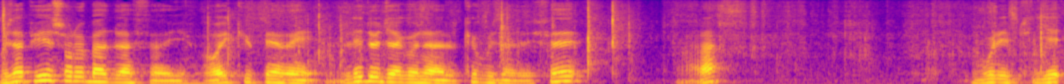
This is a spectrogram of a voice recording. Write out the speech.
Vous appuyez sur le bas de la feuille, vous récupérez les deux diagonales que vous avez fait. Voilà. Vous les pliez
